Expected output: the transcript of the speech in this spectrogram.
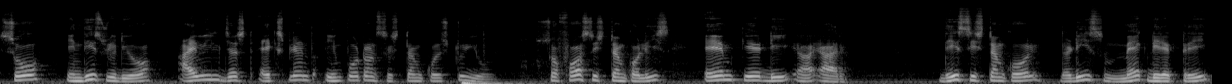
So, in this video, I will just explain the important system calls to you. So, first system call is mkdir. This system call that is make directory.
